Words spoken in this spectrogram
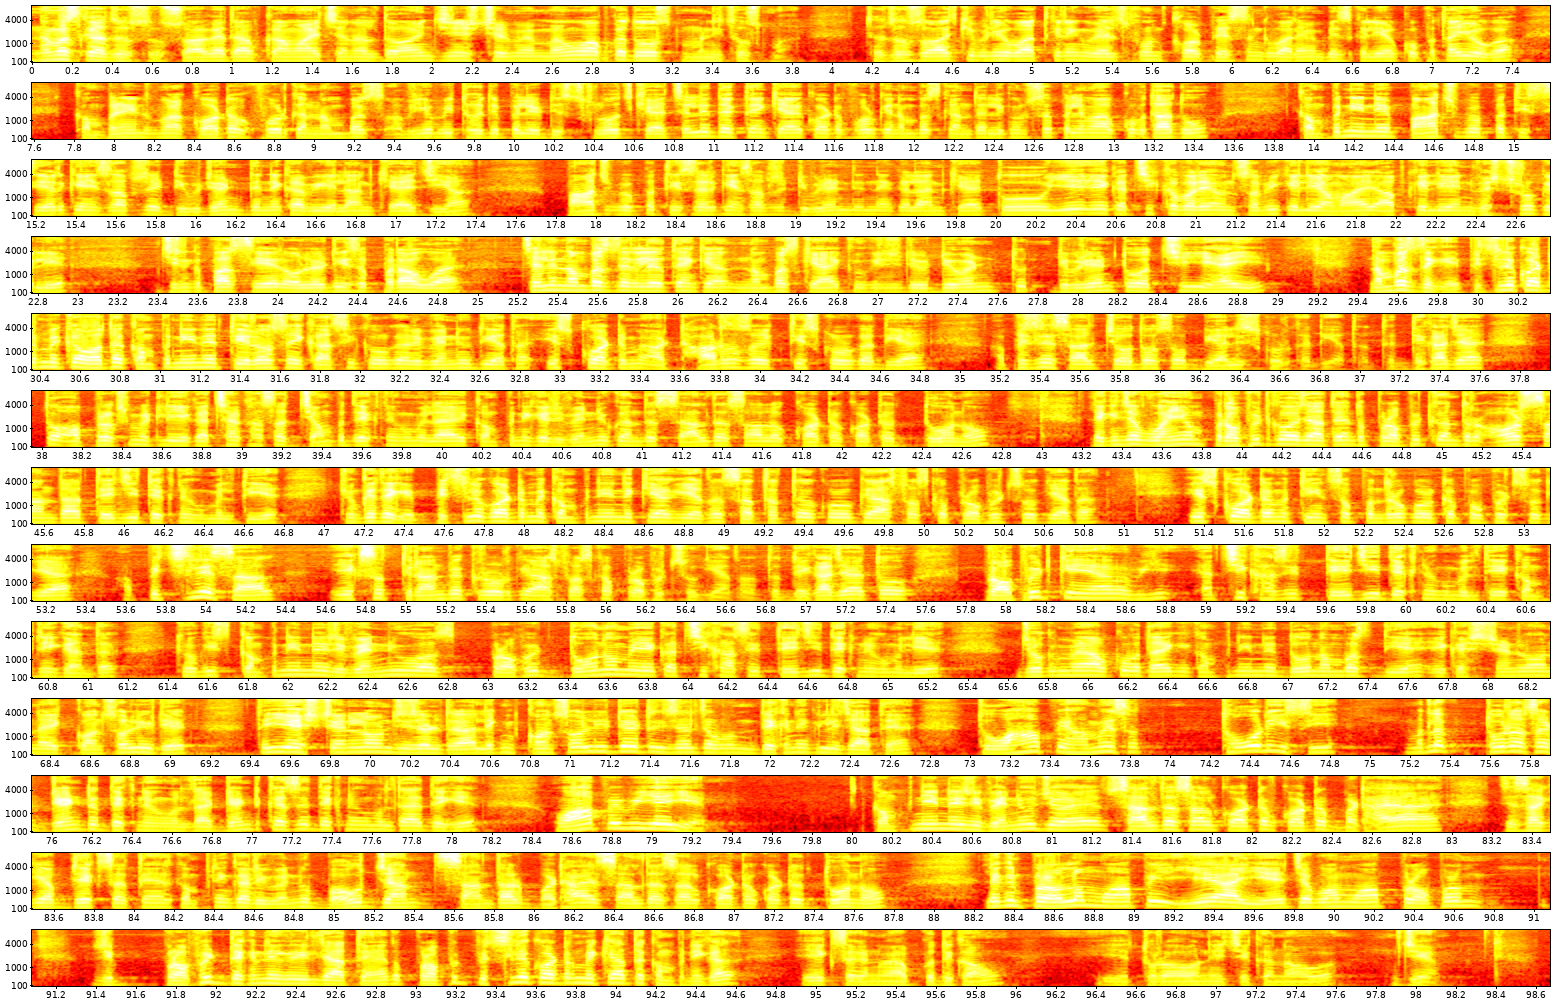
नमस्कार दोस्तों, स्वागत है आपका हमारे चैनल दवा इंजीनियर में। मैं हूँ आपका दोस्त मनीष उस्मा तो दोस्तों, आज की वीडियो बात करेंगे वेल्सफोन कॉर्पोरेशन के बारे में। बेसिकली आपको पता ही होगा कंपनी ने तुम्हारा क्वार्टर फोर का नंबर्स अभी अभी थोड़ी देर पहले डिस्क्लोज किया चलिए देखते हैं क्या है क्वार्टर फोर के नंबर्स के अंदर। लेकिन उससे पहले मैं आपको बता दूँ कंपनी ने पाँच रुपये प्रति शेयर के हिसाब से डिविडेंड देने का भी ऐलान किया है। जी हाँ पाँच रुपये प्रति शेयर के हिसाब से डिविडेंड देने का ऐलान किया है। तो ये एक अच्छी खबर है उन सभी के लिए, हमारे, आपके लिए इन्वेस्टरों के लिए, जिनके पास शेयर ऑलरेडी से पड़ा हुआ है। चलिए नंबर्स देख लेते हैं क्या नंबर्स क्या है, क्योंकि डिविडेंड तो डिविडेंड तो अच्छी है ही। नंबर्स देखिए पिछले क्वार्टर में क्या हुआ था? कंपनी ने तेरह सौ इक्यासी करोड़ का रेवेन्यू दिया था। इस क्वार्टर में अठारह सौ इकतीस करोड़ का दिया है और पिछले साल चौदह सौ बयालीस करोड़ का दिया था। तो देखा जाए तो अप्रोक्सीमेटली एक अच्छा खासा जंप देखने को मिला है कंपनी के रेवेन्यू के अंदर साल दर साल और क्वार्टर क्वार्टर दोनों। लेकिन जब वहीं हम प्रॉफिट को जाते हैं तो प्रॉफिट के अंदर और शानदार तेज़ी देखने को मिलती है। क्योंकि देखिए, पिछले क्वार्टर में कंपनी ने क्या किया था? सतहत्तर करोड़ के आसपास का प्रॉफिट शो किया था। इस क्वार्टर में तीन सौ पंद्रह करोड़ का प्रॉफिट शो किया है। और पिछले साल एक सौ तिरानवे करोड़ के आसपास का प्रॉफिट हो गया था। तो देखा जाए तो प्रॉफिट के यहाँ भी अच्छी खासी तेज़ी देखने को मिलती है कंपनी के अंदर, क्योंकि इस कंपनी ने रिवेन्यू और प्रॉफिट दोनों में एक अच्छी खासी तेज़ी देखने को मिली है, जो कि मैं आपको बताया कि कंपनी ने दो नंबर्स दिए हैं, एक स्टैंड लोन एक कॉन्सोलीडेट तो ये स्टैंड लोन रिज़ल्ट रहा, लेकिन कॉन्सोलीडेट रिज़ल्ट जब हम देखने के लिए जाते हैं तो वहाँ पर हमेशा थोड़ी सी मतलब थोड़ा सा डेंट देखने को मिलता है। डेंट कैसे देखने को मिलता है, देखिए, वहाँ पर भी यही है। कंपनी ने रिवेन्यू जो है साल दर साल क्वार्टर क्वार्टर बढ़ाया है। जैसा कि आप देख सकते हैं, कंपनी का रिवेन्यू बहुत शानदार बढ़ा है साल दर साल क्वार्टर क्वार्टर दोनों। लेकिन प्रॉब्लम वहाँ पे ये आई है, जब हम वहाँ प्रॉपर प्रॉफिट देखने के लिए जाते हैं तो प्रॉफिट पिछले क्वार्टर में क्या था कंपनी का? एक सेकंड में आपको दिखाऊँ। ये थोड़ा और नीचे करना होगा। जी हाँ।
